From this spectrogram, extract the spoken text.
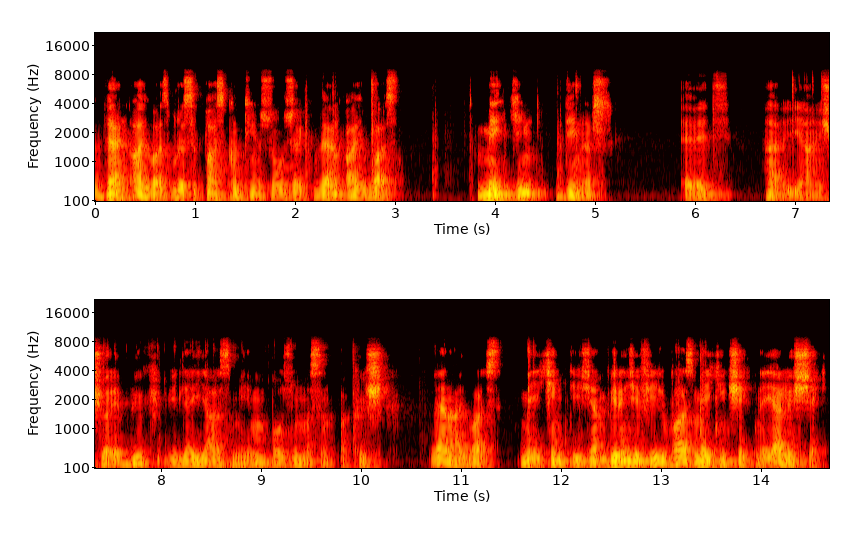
when I was, burası past continuous olacak. When I was making dinner. Evet. Ha, yani şöyle büyük ile yazmayayım, bozulmasın akış. When I was making diyeceğim. Birinci fiil was making şeklinde yerleşecek.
